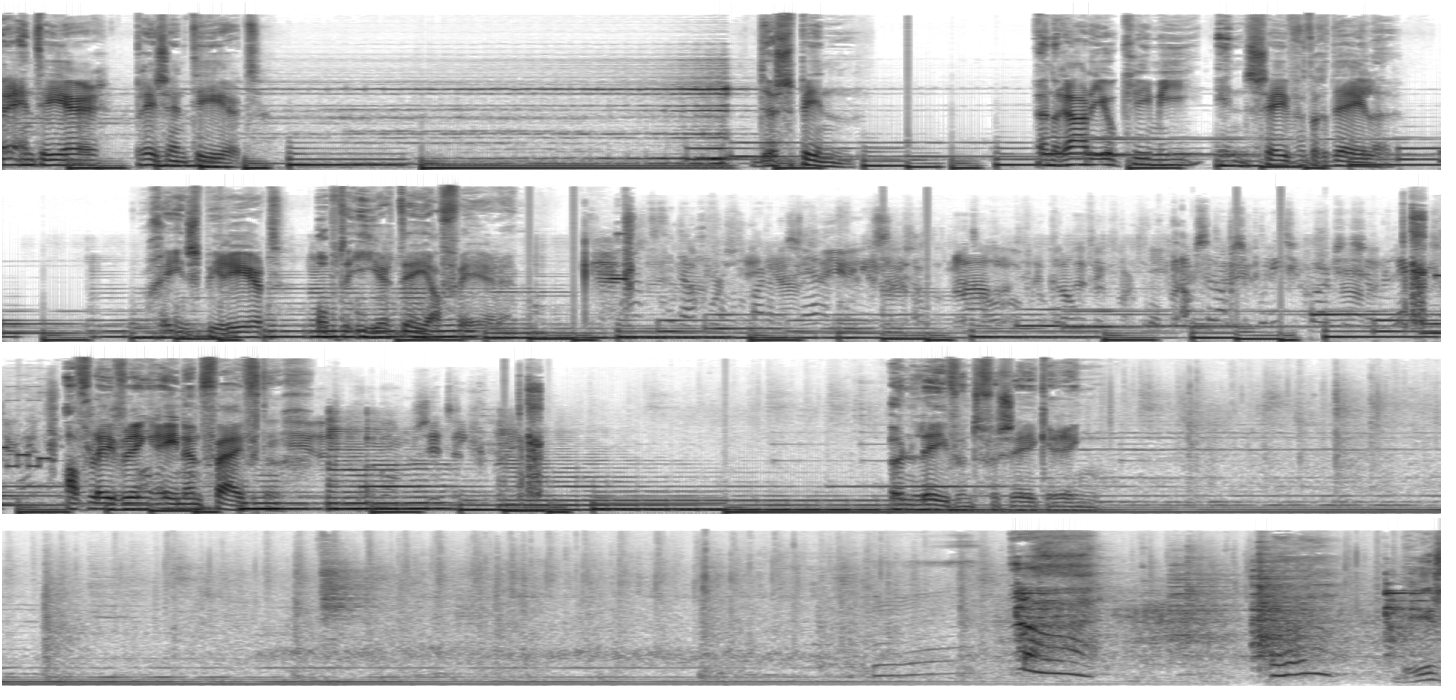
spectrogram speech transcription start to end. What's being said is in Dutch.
De NTR presenteert. De Spin. Een radiocrimi in 70 delen. Geïnspireerd op de IRT-affaire. Aflevering 51. Een levensverzekering.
